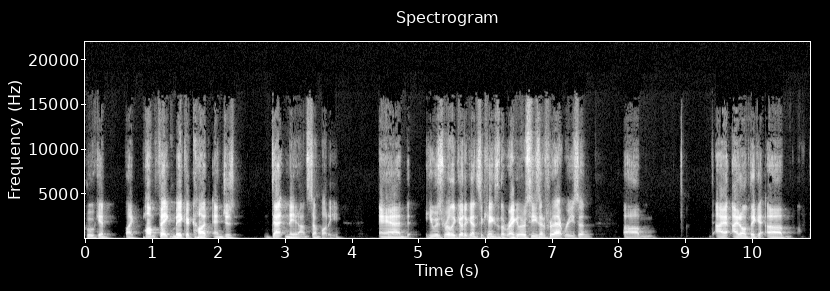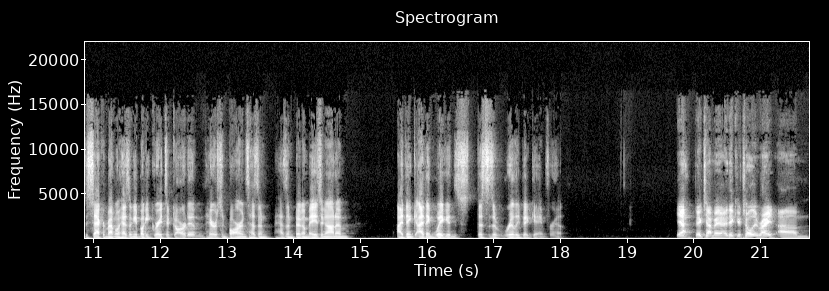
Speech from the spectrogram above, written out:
who can like pump fake, make a cut, and just detonate on somebody. And he was really good against the Kings in the regular season for that reason. Um, I, I don't think um, Sacramento has anybody great to guard him. Harrison Barnes hasn't hasn't been amazing on him. I think I think Wiggins. This is a really big game for him. Yeah, big time. I, think you're totally right. Um,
